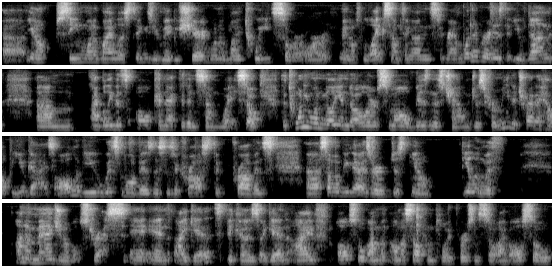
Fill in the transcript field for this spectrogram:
uh, you know, seen one of my listings, you've maybe shared one of my tweets or, or you know, like something on Instagram, whatever it is that you've done. Um, I believe it's all connected in some way. So the $21 million small business challenge is for me to try to help you guys, all of you with small businesses across the province. Uh, some of you guys are just, you know, dealing with unimaginable stress and, and, i get it because again i've also I'm a, I'm a self-employed person so i've also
